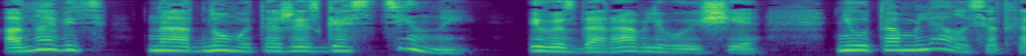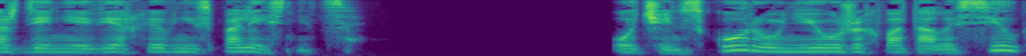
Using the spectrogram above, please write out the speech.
Она ведь на одном этаже с гостиной, и выздоравливающая не утомлялась от хождения вверх и вниз по лестнице. Очень скоро у нее уже хватало сил,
